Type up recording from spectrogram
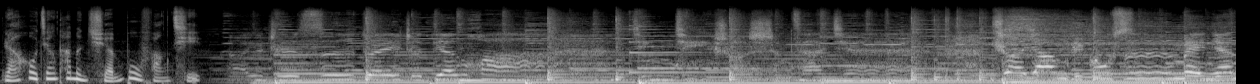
然后将他们全部放弃。只死对着电话样的故事每年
